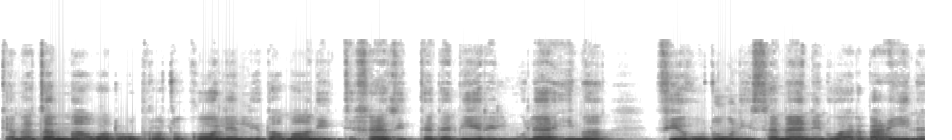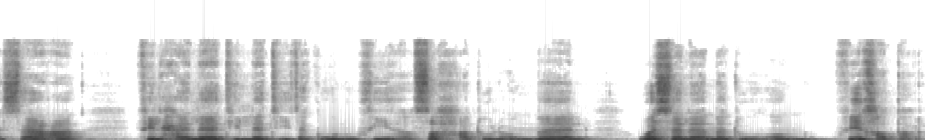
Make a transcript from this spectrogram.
كما تم وضع بروتوكول لضمان اتخاذ التدابير الملائمة في غضون 48 ساعة في الحالات التي تكون فيها صحة العمال وسلامتهم في خطر.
